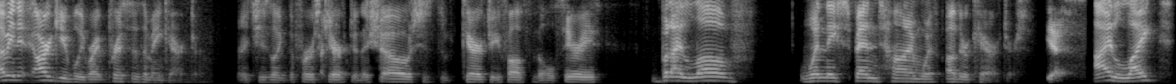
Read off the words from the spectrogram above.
i mean arguably right pris is the main character right she's like the first Sure. character they show she's the character you follow through the whole series but i love when they spend time with other characters yes. i liked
